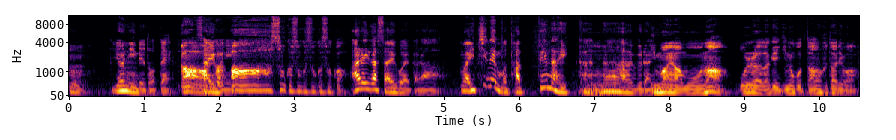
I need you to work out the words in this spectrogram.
うん。ー、4人で撮ったやん。ああ最後に。ああそうかそうかそうかそうかあれが最後やから、まあ1年も経ってないかなぐらい。今やもうな俺らだけ生き残ったあの二人は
